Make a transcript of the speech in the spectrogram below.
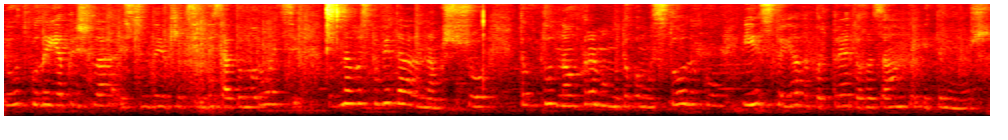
І от коли я прийшла сюди вже в 70-му році, то вона розповідала нам, що тут на окремому такому столику і стояли портрети Розанки і Тимоші.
